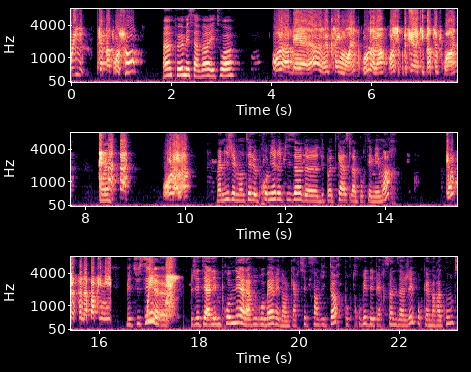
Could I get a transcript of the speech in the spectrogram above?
Oui, c'est pas trop chaud? Un peu, mais ça va, et toi? Oh là, ben là, je crains moins. Oh là là, moi je préfère qu'il fasse froid. Hein. Ouais. Oh là là. Mamie, j'ai monté le premier épisode euh, du podcast là pour tes mémoires. Et oui, parce qu'on n'a pas fini. Mais tu sais, Oui. euh, j'étais allée me promener à la rue Robert et dans le quartier de Saint-Victor pour trouver des personnes âgées pour qu'elles me racontent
